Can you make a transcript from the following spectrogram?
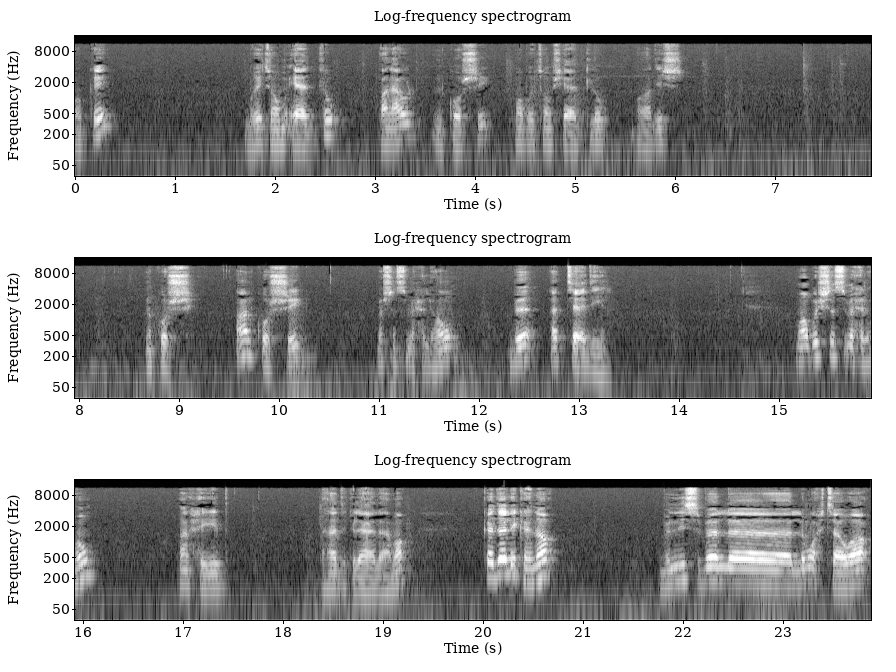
أوكي؟ بغيتهم يعدلوا غنعاود نكوشي ما بغيتهمش يعدلوا ما غاديش نكوشي غنكوشي باش نسمح لهم بالتعديل. ما بغيتش نسمح لهم غنحيد هذيك العلامة. كذلك هنا بالنسبة للمحتوى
